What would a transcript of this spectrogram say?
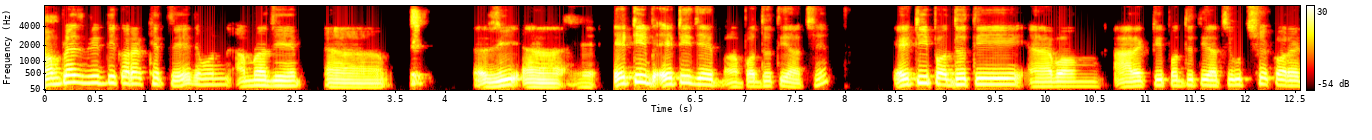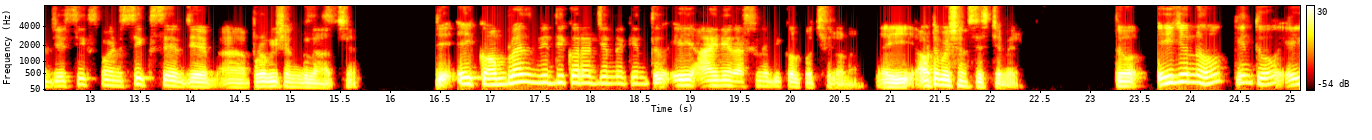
কমপ্লায়েন্স বৃদ্ধি করার ক্ষেত্রে যেমন আমরা যে এটি এটি যে পদ্ধতি আছে, এটি পদ্ধতি এবং আরেকটি পদ্ধতি আছে উৎস করের যে সিক্স পয়েন্ট সিক্স এর যে প্রভিশনগুলো আছে। যে এই কমপ্লায়েন্স বৃদ্ধি করার জন্য কিন্তু এই আইনের আসলে বিকল্প ছিল না, এই অটোমেশন সিস্টেমের তো এই জন্য কিন্তু এই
